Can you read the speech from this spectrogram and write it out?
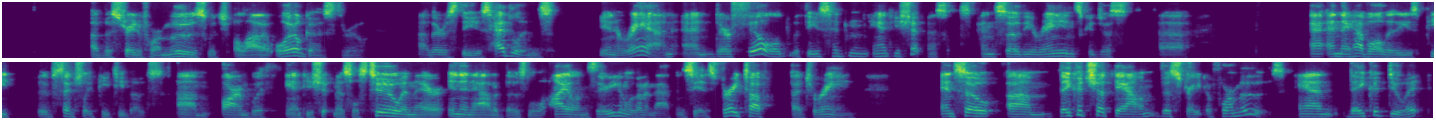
of the Strait of Hormuz, which a lot of oil goes through, uh, there's these headlands in Iran, and they're filled with these hidden anti-ship missiles, and so the Iranians could just uh, and they have all of these P- essentially PT boats um, armed with anti-ship missiles too, and they're in and out of those little islands there. You can look on a map and see it. It's very tough uh, terrain. And so um, they could shut down the Strait of Hormuz, and they could do it,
